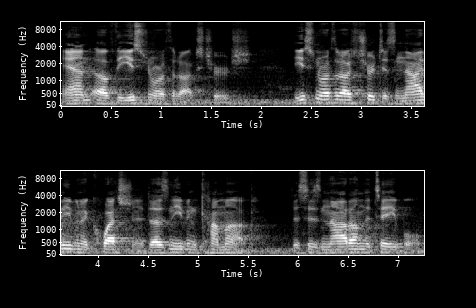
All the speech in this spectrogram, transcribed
and of the Eastern Orthodox Church. The Eastern Orthodox Church is not even a question, it doesn't even come up. This is not on the table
